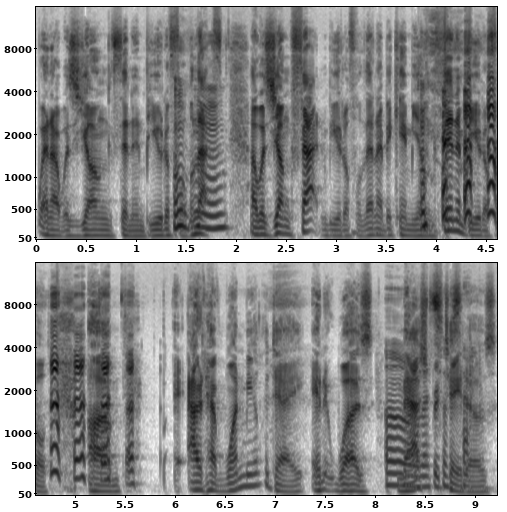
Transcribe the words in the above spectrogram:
when I was young, thin, and beautiful. Well, Mm-hmm. not, I was young, fat, and beautiful. Then I became young, thin, and beautiful. Um, I would have one meal a day, and it was mashed Oh, so potatoes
